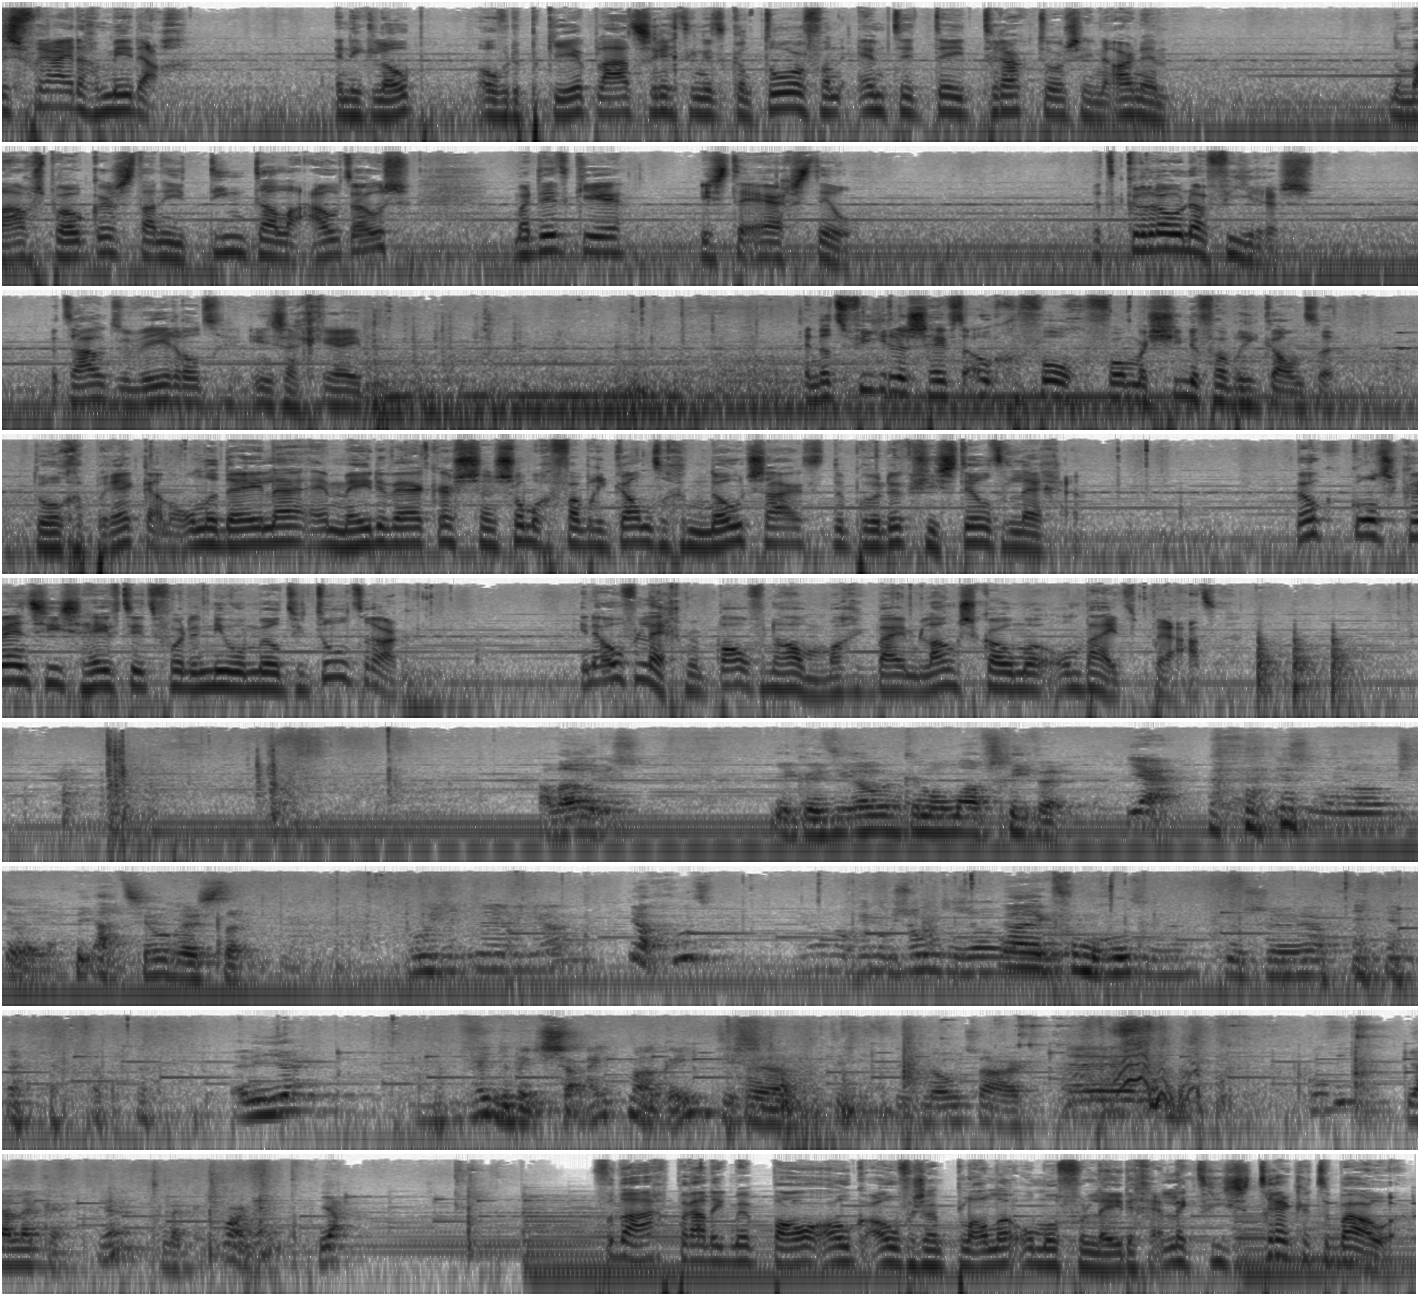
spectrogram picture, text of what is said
is vrijdagmiddag en ik loop over de parkeerplaats richting het kantoor van MTT Tractors in Arnhem. Normaal gesproken staan hier tientallen auto's, maar dit keer is het erg stil. Het coronavirus. Het houdt de wereld in zijn greep. En dat virus heeft ook gevolgen voor machinefabrikanten. Door gebrek aan onderdelen en medewerkers zijn sommige fabrikanten genoodzaakt de productie stil te leggen. Welke consequenties heeft dit voor de nieuwe multitool truck? In overleg met Paul van Ham mag ik bij hem langskomen om bij te praten. Hallo, je kunt hier ook een kanon afschieten. Ja, het is ongelooflijk stil, ja. Ja, het is heel rustig. Hoe is het uh, met jou? Ja, goed. Ja, nog helemaal gezond en zo? Ja, ik voel me goed. Dus uh, ja. en hier? Ik vind het een beetje saai, maar oké. Het, is, Ja. het is Het is noodzaak. Eh, koffie? Ja, lekker. Ja? Lekker. Zwart, hè? Ja. Vandaag praat ik met Paul ook over zijn plannen om een volledig elektrische trekker te bouwen.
